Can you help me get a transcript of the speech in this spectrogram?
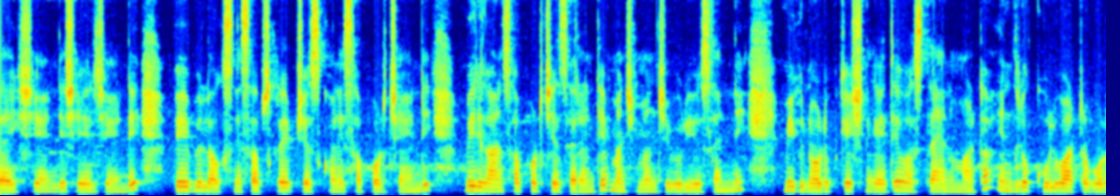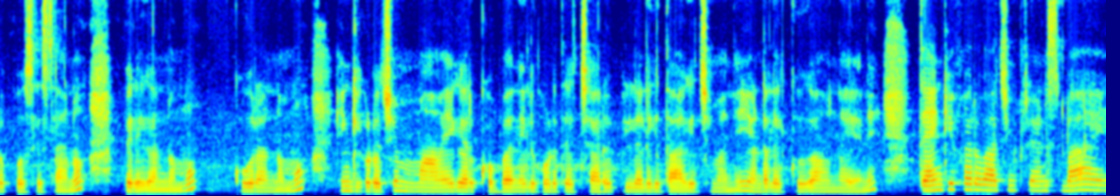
లైక్ చేయండి షేర్ చేయండి బేబీ లాగ్స్ని సబ్స్క్రైబ్ చేసుకొని సపోర్ట్ చేయండి. మీరు కానీ సపోర్ట్ చేశారంటే మంచి మంచి వీడియోస్ అన్నీ మీకు నోటిఫికేషన్కి అయితే వస్తాయన్నమాట. ఇందులో కూల్ వాటర్ కూడా పోసేసాను. పెరుగన్నము కూర అన్నము ఇంక ఇక్కడ వచ్చి మామయ్య గారు కొబ్బరి నీళ్ళు కూడా తెచ్చారు. పిల్లలకి తాగించమని ఎండలు ఎక్కువగా ఉన్నాయని. Thank you for watching friends. Bye.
